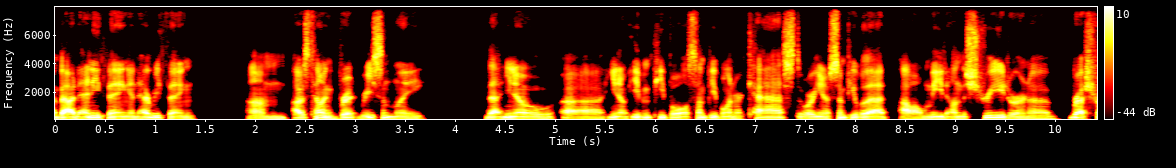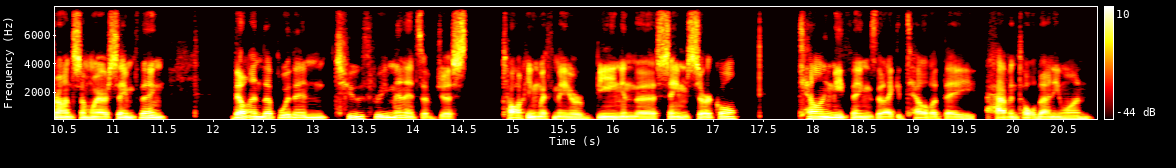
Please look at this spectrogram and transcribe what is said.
about anything and everything. Um, i was telling Britt recently that you know uh, you know even people some people in our cast or you know some people that i'll meet on the street or in a restaurant somewhere same thing. They'll end up within two three minutes of just talking with me or being in the same circle telling me things that I could tell that they haven't told anyone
